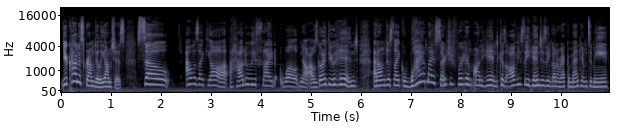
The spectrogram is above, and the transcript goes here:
you're kind of scrumdiddlyumptious. So I was like, y'all, how do we slide? Well, no, I was going through Hinge and I'm just like, why am I searching for him on Hinge? Because obviously Hinge isn't going to recommend him to me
